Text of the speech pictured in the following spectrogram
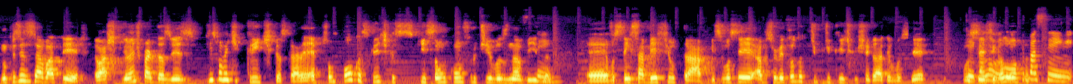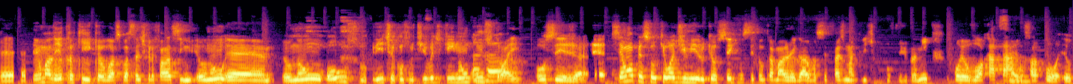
não precisa se abater. Eu acho que grande parte das vezes, principalmente críticas, cara, é, são poucas críticas que são construtivas na vida. É, você tem que saber filtrar, porque se você absorver todo tipo de crítica que chegar até você, você fica, fica louco. Tipo assim. É, tem uma letra que, que eu gosto bastante que ele fala assim: eu não, é, eu não ouço crítica construtiva de quem não uhum. constrói. Ou seja, é, se é uma pessoa que eu admiro, que eu sei que você tem um trabalho legal, você faz uma crítica construtiva para mim, pô, eu vou acatar. Sim. Eu vou falar, pô, eu,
